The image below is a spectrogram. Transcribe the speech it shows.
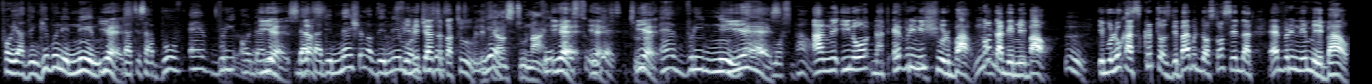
For you have been given a name Yes. that is above every other name. Yes, That that's at the mention of the name Philippians of Jesus. chapter 2. Philippians 2 9. Philippians Yes, 2, yes, yes. two yes. Every knee Yes. must bow. And you know that every knee should bow, not that they may bow. Hmm. If you look at scriptures, the Bible does not say that every knee may bow.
